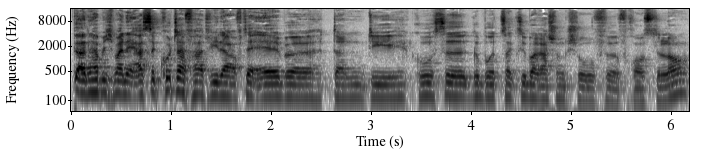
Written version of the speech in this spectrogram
Dann habe ich meine erste Kutterfahrt wieder auf der Elbe, dann die große Geburtstagsüberraschungsshow für France Delon.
